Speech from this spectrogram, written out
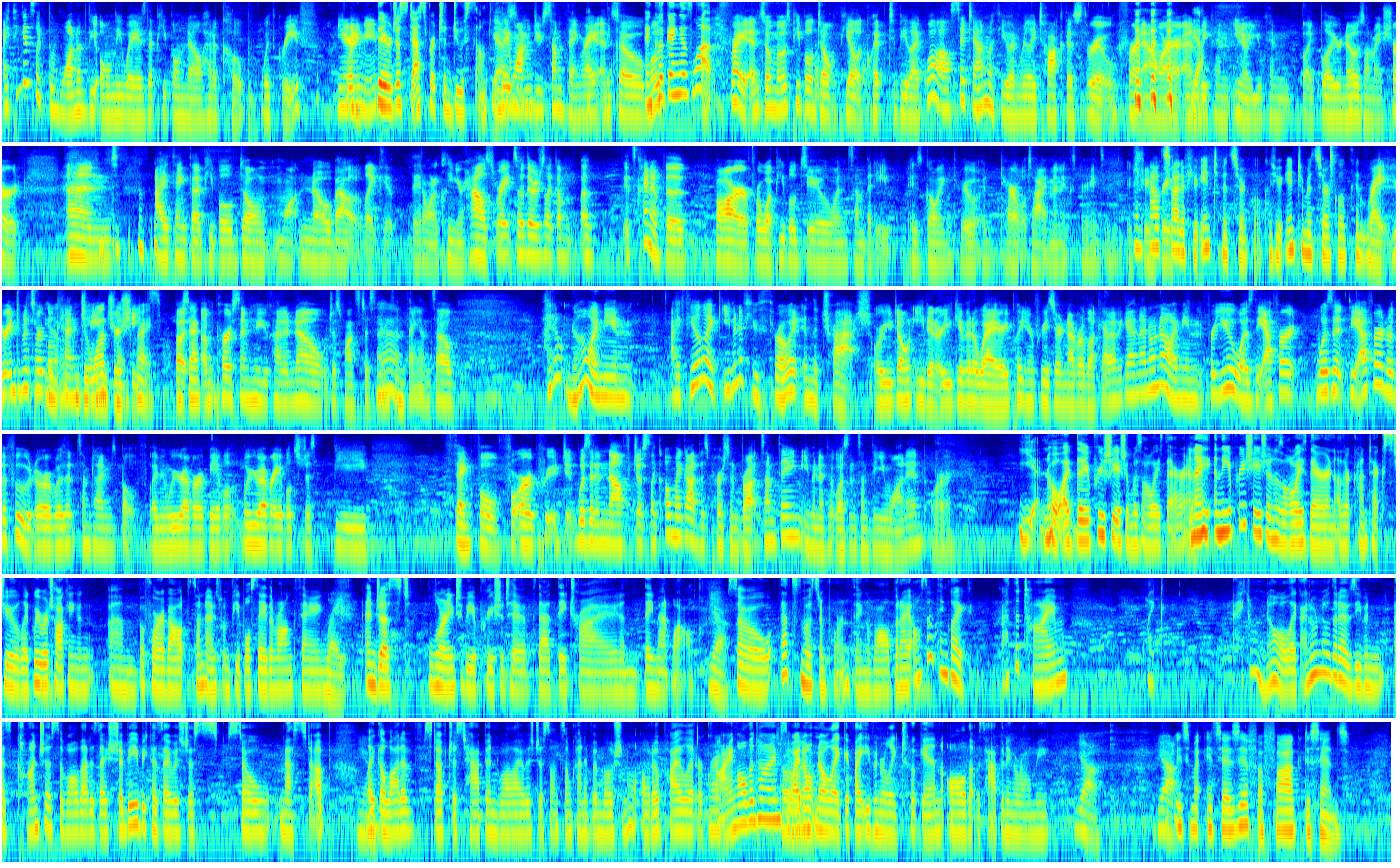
I think it's like the one of the only ways that people know how to cope with grief. You know what I mean? They're just desperate to do something. They want to do something, right? And so and most- cooking is love. Right, and so most people don't feel equipped to be like, well, I'll sit down with you and really talk this through for an hour, and Yeah. we can, you know, you can like blow your nose on my shirt. And I think that people don't want to know about like they don't want to clean your house, right? So there's like a, a it's kind of the bar for what people do when somebody is going through a terrible time and experiencing And extreme outside grief. of your intimate circle, because your intimate circle can Right. Your intimate circle You know, can do change your thing, sheets. right, But exactly. a person who you kind of know just wants to send Yeah. something. And so I don't know. I mean, I feel like even if you throw it in the trash or you don't eat it or you give it away or you put it in your freezer and never look at it again, I don't know. I mean, for you was the effort was it the effort or the food or was it sometimes both? I mean, were you ever be able were you ever able to just be thankful for or was it enough just like, "Oh my god, this person brought something even if it wasn't something you wanted?" or Yeah, no, I, the appreciation was always there, and I and the appreciation is always there in other contexts too. Like we were talking um, before about sometimes when people say the wrong thing, Right. And just learning to be appreciative that they tried and they meant well. Yeah. So that's the most important thing of all. But I also think like at the time, like I don't know. Like, I don't know that I was even as conscious of all that as I should be because I was just so messed up. Yeah. Like, a lot of stuff just happened while I was just on some kind of emotional autopilot or crying all the time. So I don't know, like, if I even really took in all that was happening around me. yeah. Yeah. It's it's as if a fog descends,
